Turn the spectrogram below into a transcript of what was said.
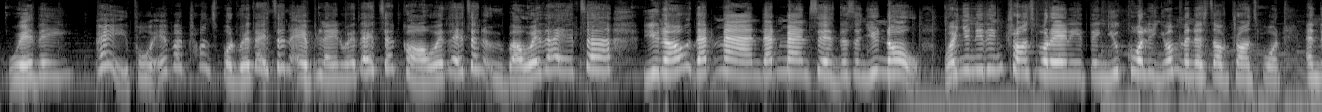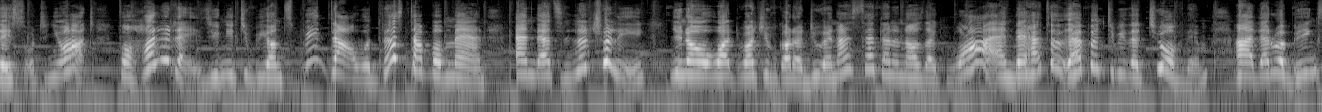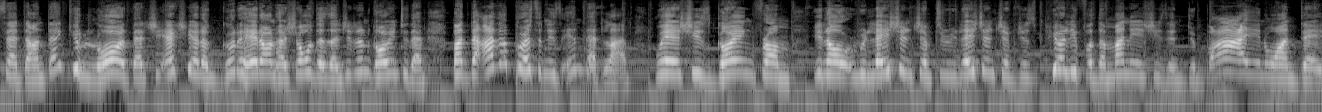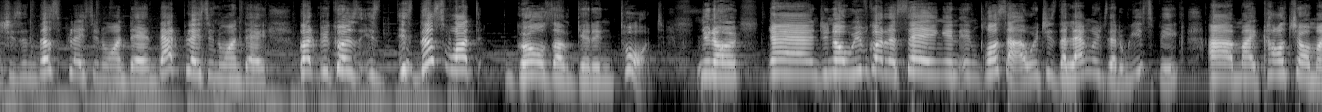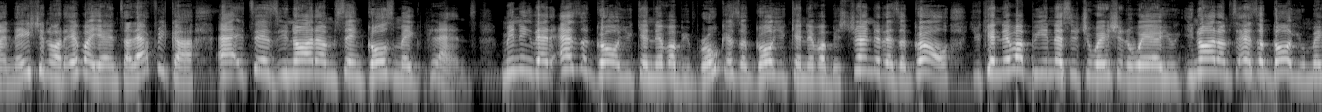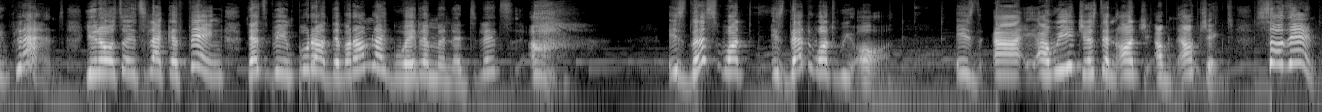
where they pay for whatever transport, whether it's an airplane, whether it's a car, whether it's an Uber, whether it's a, you know, that man, that man says, listen, you know, when you're needing transport or anything, you calling your minister of transport and they sorting you out. For holidays, you need to be on speed dial with this type of man. And that's literally, you know, what, what you've got to do. And I sat down and I was like, why? And they had to happen to be the two of them uh, that were being sat down. Thank you, Lord, that she actually had a good head on her shoulders and she didn't go into that. But the other person is in that life where she's going from, you know, relationship to relationship just purely for the money. She's in Dubai in one day, she's in this place in one day, and that place in one day. But because is, is this what girls are getting taught? You know and you know we've got a saying in in Xhosa, which is the language that we speak uh, my culture my nation whatever here in south africa uh, it says you know what i'm saying? Girls make plans. Meaning that as a girl you can never be broke. As a girl you can never be stranded. As a girl you can never be in a situation where you you know what i'm saying? As a girl you make plans you know? So it's like a thing that's being put out there. But i'm like wait a minute. Let's ah is this what is that what we are is uh, are we just an ob- object so then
